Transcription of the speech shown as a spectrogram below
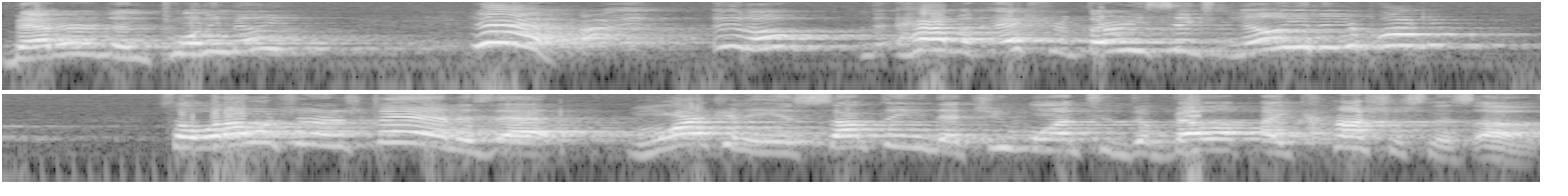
better than 20 million? Yeah, I, you know, have an extra 36 million in your pocket. So what I want you to understand is that marketing is something that you want to develop a consciousness of.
